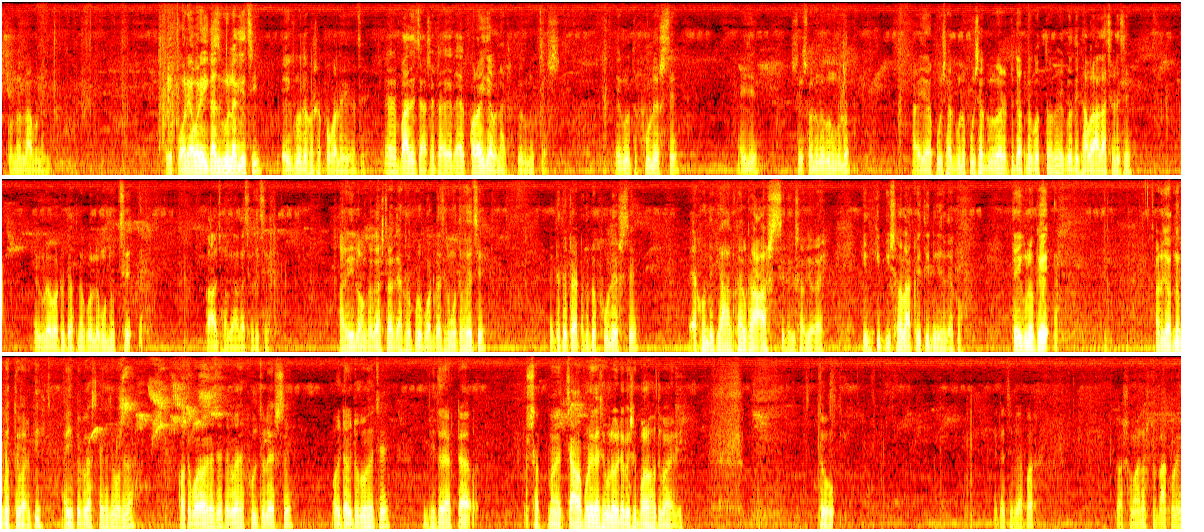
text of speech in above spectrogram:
কোনো লাভ নেই। এরপরে আবার এই গাছগুলো লাগিয়েছি। এইগুলো দেখো সব পোকা লেগে গেছে। বাজে চাষ। এটা করাই যাবে না বেগুনের চাষ। এগুলো তো ফুল এসছে। এই যে, সেই সলু বেগুনগুলো। আর এই যে পোশাকগুলো পোশাকগুলো একটু যত্ন করতে হবে। এগুলো দেখে আবার আগা ছেড়েছে। এগুলো আবার একটু যত্ন করলে মনে হচ্ছে কাজ হবে, আগা ছেড়েছে। আর এই লঙ্কা গাছটা দেখো পুরো বট গাছের মতো হয়েছে। এটাতে তো একটা দুটো ফুল এসছে। এখন দেখি হালকা হালকা আসছে দেখি সব জায়গায়। কিন্তু কি বিশাল আকৃতি নিয়েছে দেখো। তো এইগুলোকে আরও যত্ন করতে পার কি? এই পেঁপে গাছ দেখেছে বন্ধুরা? কত বড় হয়ে গেছে। পেঁপে গাছে ফুল চলে এসছে। ওইটা ওইটুকু হয়েছে। ভিতরে একটা সব মানে চাওয়া পড়ে গেছে বলে ওইটা বেশি বড় হতে পারেনি। তো এটা হচ্ছে ব্যাপার। আর সময় নষ্ট না করে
